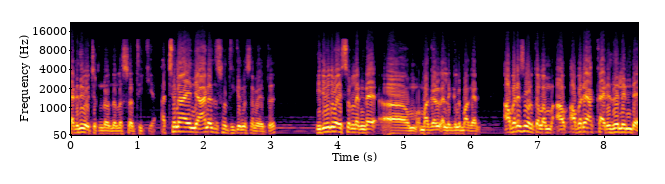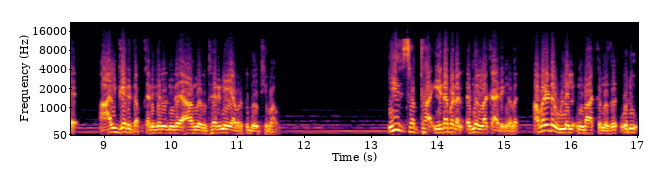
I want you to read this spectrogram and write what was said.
കരുതി വെച്ചിട്ടുണ്ടോ എന്നുള്ളത് ശ്രദ്ധിക്കുക. അച്ഛനായ ഞാനത് ശ്രദ്ധിക്കുന്ന സമയത്ത് ഇരുപത് വയസ്സുള്ള എന്റെ മകൾ അല്ലെങ്കിൽ മകൻ അവരെ സംബന്ധിച്ചോളം അവരെ ആ കരുതലിന്റെ ആൽഗരിതം കരുതലിന്റെ ആ നിർധരണിയെ അവർക്ക് ബോധ്യമാവും ഈ ശ്രദ്ധ ഇടപെടൽ എന്നുള്ള കാര്യങ്ങൾ അവരുടെ ഉള്ളിൽ ഉണ്ടാക്കുന്നത് ഒരു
